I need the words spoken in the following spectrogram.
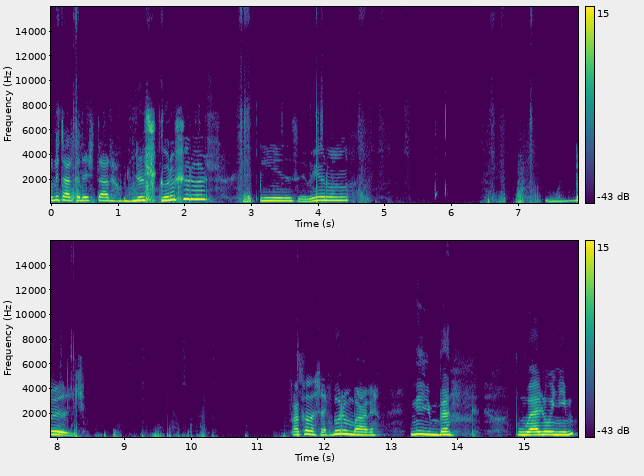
Evet arkadaşlar görüş görüşürüz. Hepinizi seviyorum. Bye. Arkadaşlar görün bari. Neyim ben? Bu böyle oynayayım.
